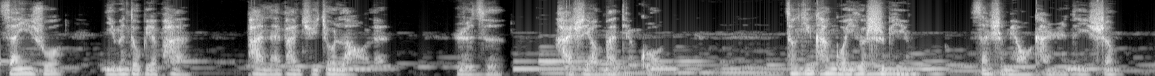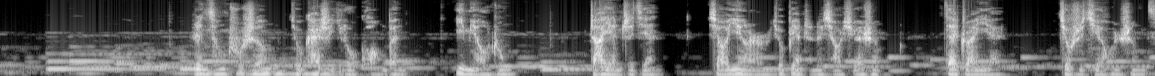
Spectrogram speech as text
三姨说：“你们都别盼，盼来盼去就老了，日子还是要慢点过。”曾经看过一个视频，三十秒看人的一生，人从出生就开始一路狂奔，一秒钟，眨眼之间，小婴儿就变成了小学生。再转眼就是结婚生子，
